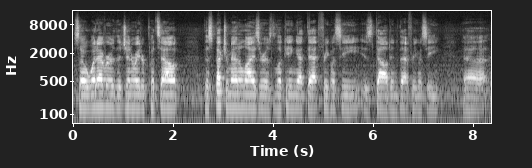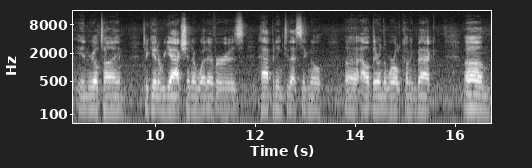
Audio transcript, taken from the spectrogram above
So whatever the generator puts out, the spectrum analyzer is looking at that frequency, is dialed into that frequency uh, in real time to get a reaction of whatever is happening to that signal uh, out there in the world coming back. Um,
